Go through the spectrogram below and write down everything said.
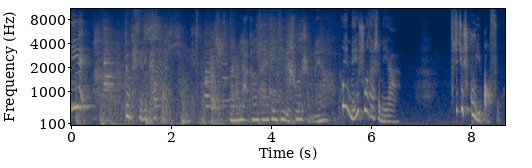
你，对不起，林太。你们俩刚才电梯里说的什么呀？我也没说他什么呀，他这就是故意报复我。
